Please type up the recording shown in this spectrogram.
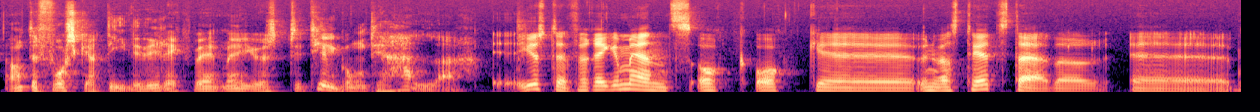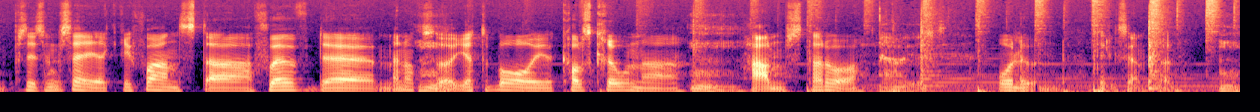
jag har inte forskat i det direkt, men just tillgång till hallar. Just det, för regements och, och eh, universitetsstäder, eh, precis som du säger, Kristianstad, Skövde, men också Göteborg, Karlskrona, Halmstad då, Ja, och Lund till exempel. Mm.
